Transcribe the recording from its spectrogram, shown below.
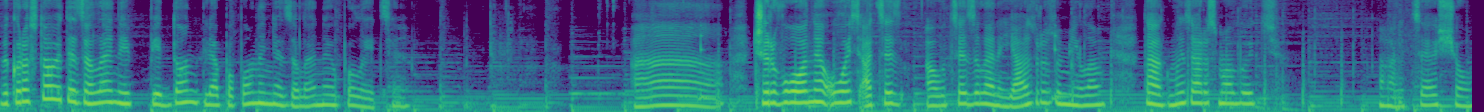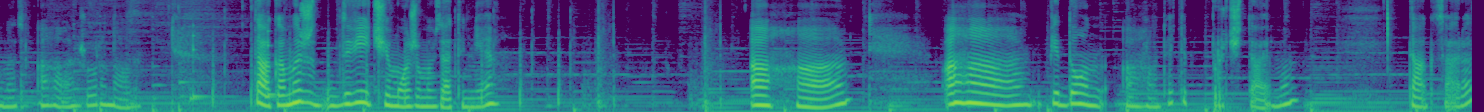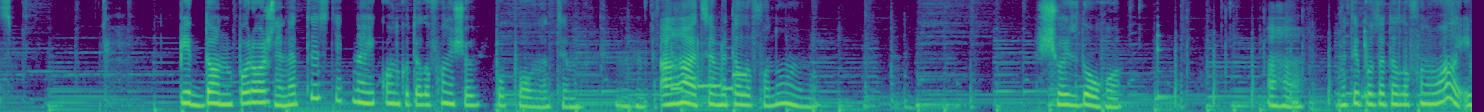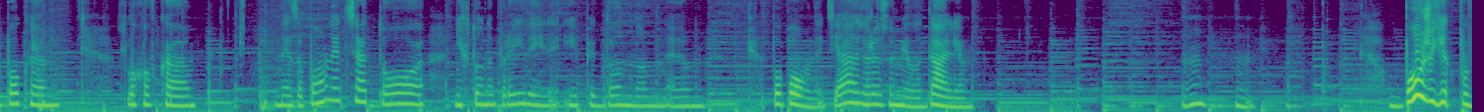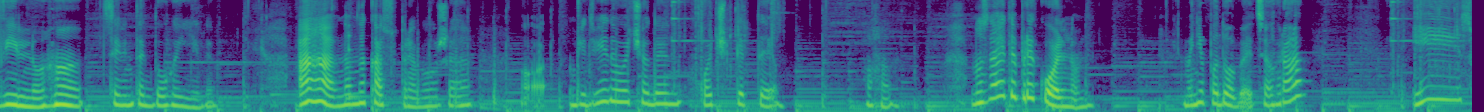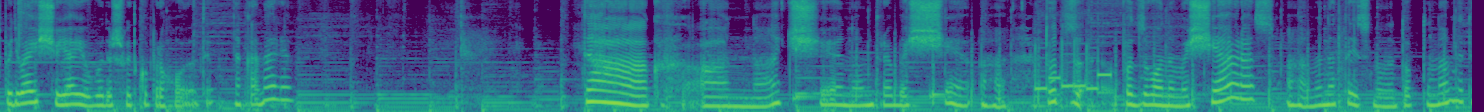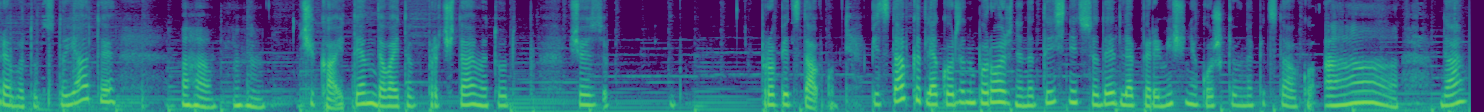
Використовуйте зелений піддон для поповнення зеленої полиці. А, червоне ось, а це а оце зелене, я зрозуміла. Так, ми зараз, мабуть. Ага, це що у нас? Ага, журнали. Так, а ми ж двічі можемо взяти, ні? Ага. Ага, піддон. Ага, давайте прочитаємо. Так, зараз. Піддон порожній. Натисніть на іконку телефону, щоб поповнити. Ага, це ми телефонуємо. Щось довго. Ага. Ми, типу, зателефонували, і поки слухавка не заповниться, то ніхто не прийде і піддон нам не поповнить. Я зрозуміла. Далі. Боже, як повільно! Це він так довго їде. Ага, нам на касу треба вже. О, Відвідувач один хоче піти. Ага. Ну, знаєте, прикольно. Мені подобається гра. І сподіваюся, що я її буду швидко проходити на каналі. Так, а наче нам треба ще. Ага. Тут подзвонимо ще раз. Ага, ми натиснули. Тобто нам не треба тут стояти. Ага, угу. Чекайте, давайте прочитаємо тут щось про підставку. Підставка для корзин порожня. Натисніть сюди для переміщення кошиків на підставку. Ага, да?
